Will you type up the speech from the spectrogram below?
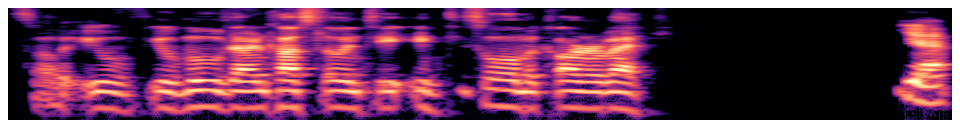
So you've you've moved Aaron Costello into into his home at cornerback. Yeah,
